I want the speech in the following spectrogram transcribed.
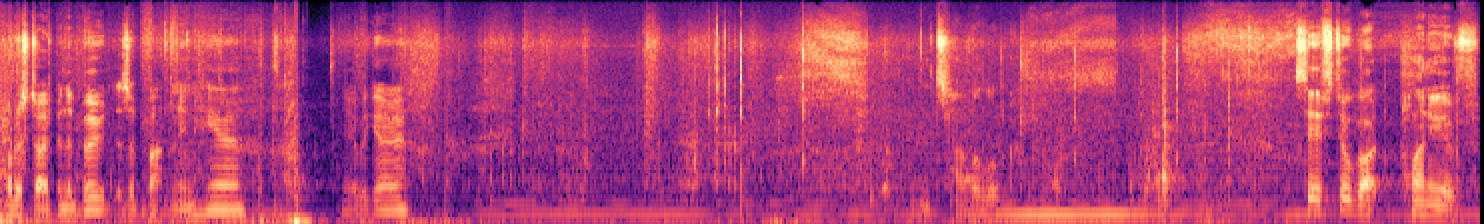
I'll just open the boot. There's a button in here. There we go. Let's have a look. See, it's still got plenty of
